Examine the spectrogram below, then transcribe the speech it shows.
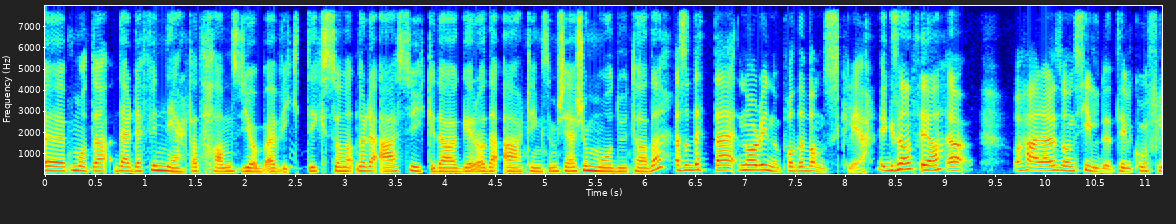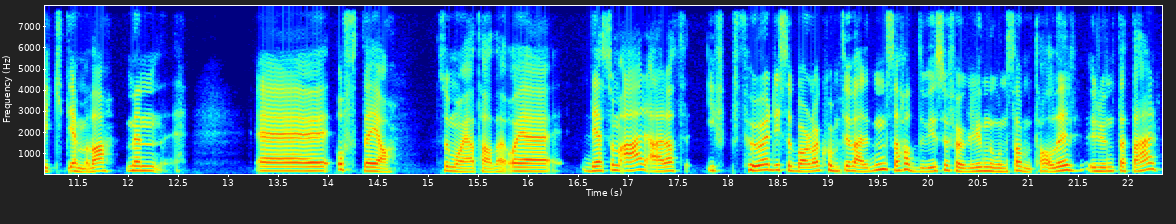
uh, på en måte, det er definert at hans jobb er viktigst, sånn at når det er sykedager og det er ting som skjer, så må du ta det? Altså dette, Nå er du inne på det vanskelige, ikke sant? Ja. Og her er en sånn kilde til konflikt hjemme, da. Men uh, ofte, ja, så må jeg ta det. Og jeg, det som er, er at i, før disse barna kom til verden, så hadde vi selvfølgelig noen samtaler rundt dette her.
